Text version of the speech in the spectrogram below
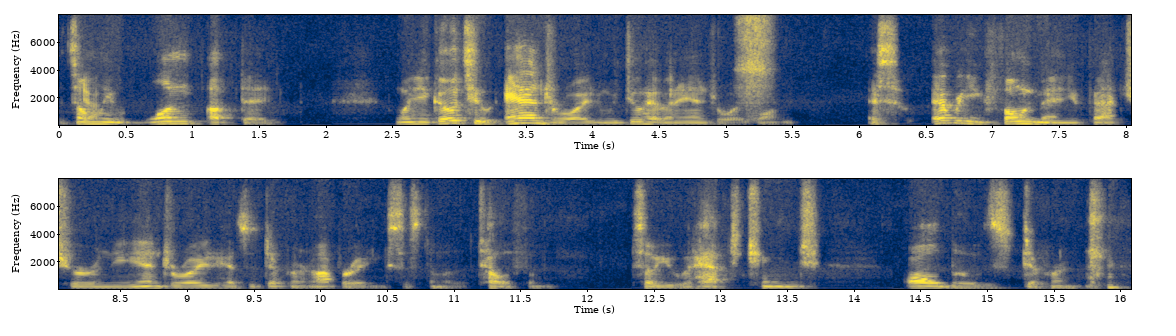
it's yeah. only one update. When you go to Android, and we do have an Android one, it's every phone manufacturer in the Android has a different operating system of the telephone. So you would have to change all those different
